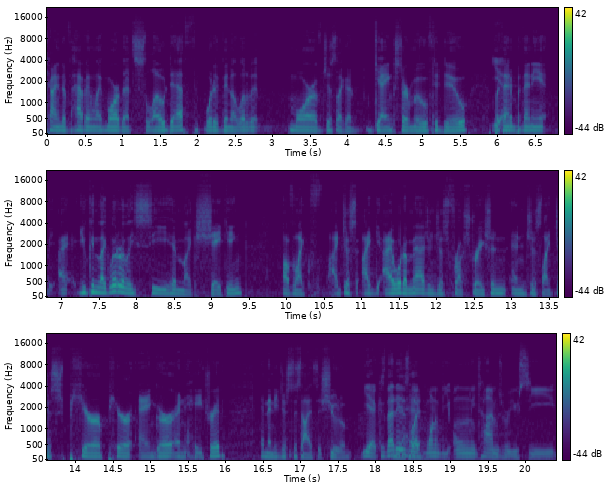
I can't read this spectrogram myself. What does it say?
kind of having like more of that slow death would have been a little bit more of just like a gangster move to do but Yeah. then but then he I, you can like literally see him like shaking of like I just I, I would imagine just frustration and just like just pure pure anger and hatred and then he just decides to shoot him Yeah, because that is like one of the only times where you see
